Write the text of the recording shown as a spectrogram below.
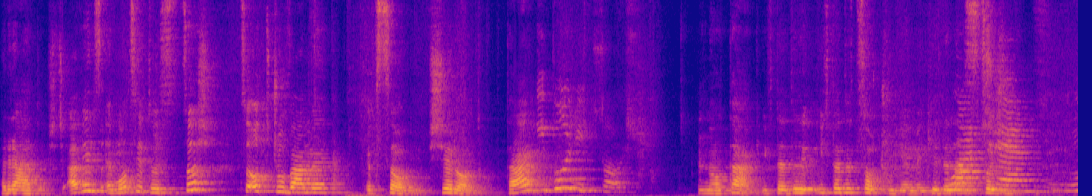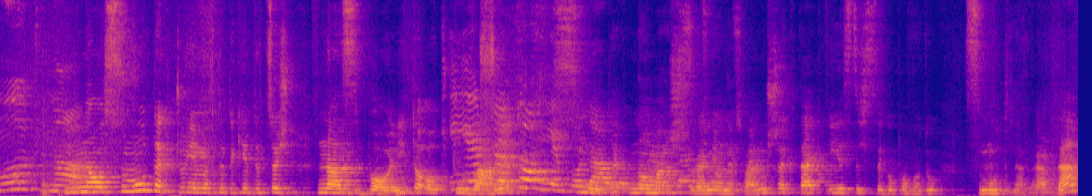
radość. A więc emocje to jest coś, co odczuwamy w sobie, w środku, tak? I boli coś. No tak, i wtedy, i wtedy co czujemy, kiedy nas coś... smutno. No smutek czujemy wtedy, kiedy coś nas boli, to odczuwamy to bolało. smutek. No masz zraniony paluszek, tak? I jesteś z tego powodu smutna, prawda?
